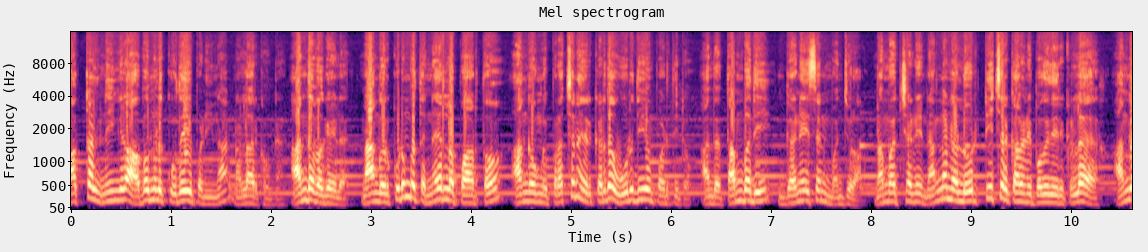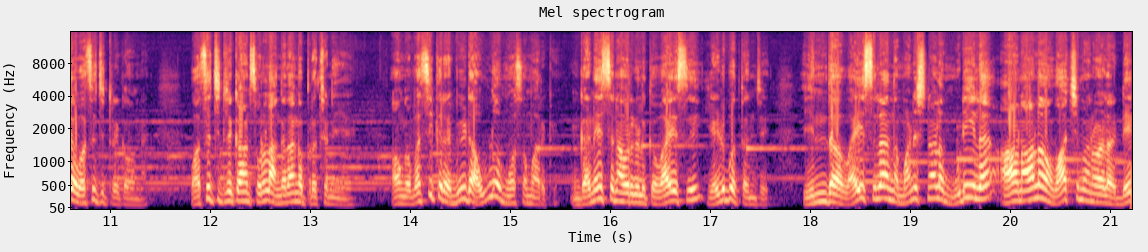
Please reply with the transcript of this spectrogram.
மக்கள் நீங்களும் அவங்களுக்கு உதவி பண்ணினா நல்லா இருக்குங்க. அந்த வகையில நாங்க ஒரு குடும்பத்தை நேரில் பார்த்தோம். அங்க உங்க பிரச்சனை இருக்கிறத உறுதியும் படுத்திட்டோம். அந்த தம்பதி கணேசன் மஞ்சுளா. நம்ம சென்னை நங்கநல்லூர் டீச்சர் காலனி பகுதி இருக்குல்ல அங்க வசிச்சுட்டு இருக்கவங்க. வசிச்சுட்டு இருக்கான்னு சொன்னால அங்கதாங்க பிரச்சனையே. அவங்க வசிக்கிற வீடு அவ்வளோ மோசமாக இருக்கு. கணேசன் அவர்களுக்கு வயசு எழுபத்தஞ்சு. இந்த வயசில் அந்த மனுஷனால் முடியல ஆனாலும் வாட்ச்மேன் வேலை டே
